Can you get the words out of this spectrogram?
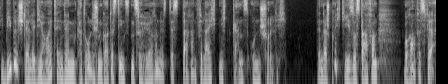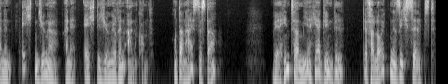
Die Bibelstelle, die heute in den katholischen Gottesdiensten zu hören ist, ist daran vielleicht nicht ganz unschuldig. Denn da spricht Jesus davon, worauf es für einen echten Jünger, eine echte Jüngerin ankommt. Und dann heißt es da, wer hinter mir hergehen will, der verleugne sich selbst,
